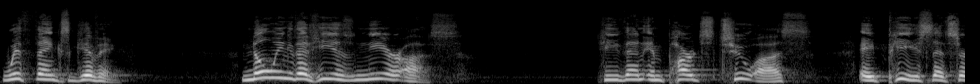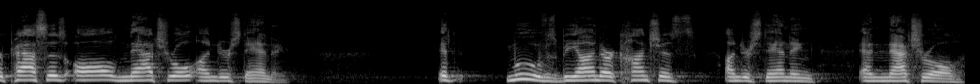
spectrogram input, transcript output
with thanksgiving, knowing that He is near us, He then imparts to us a peace that surpasses all natural understanding. It moves beyond our conscious understanding and natural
